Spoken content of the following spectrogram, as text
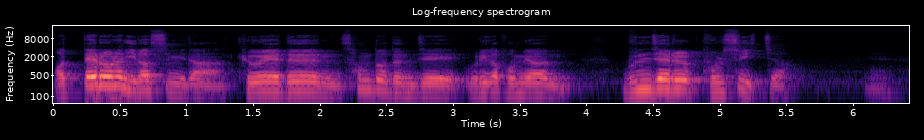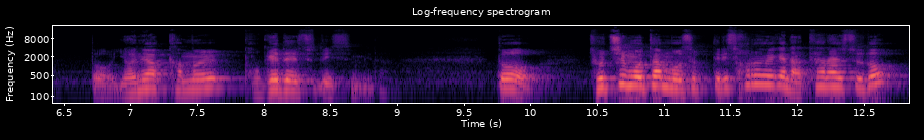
어, 때로는 이렇습니다. 교회든 성도든지 우리가 보면 문제를 볼 수 있죠. 예. 또 연약함을 보게 될 수도 있습니다. 또 좋지 못한 모습들이 서로에게 나타날 수도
